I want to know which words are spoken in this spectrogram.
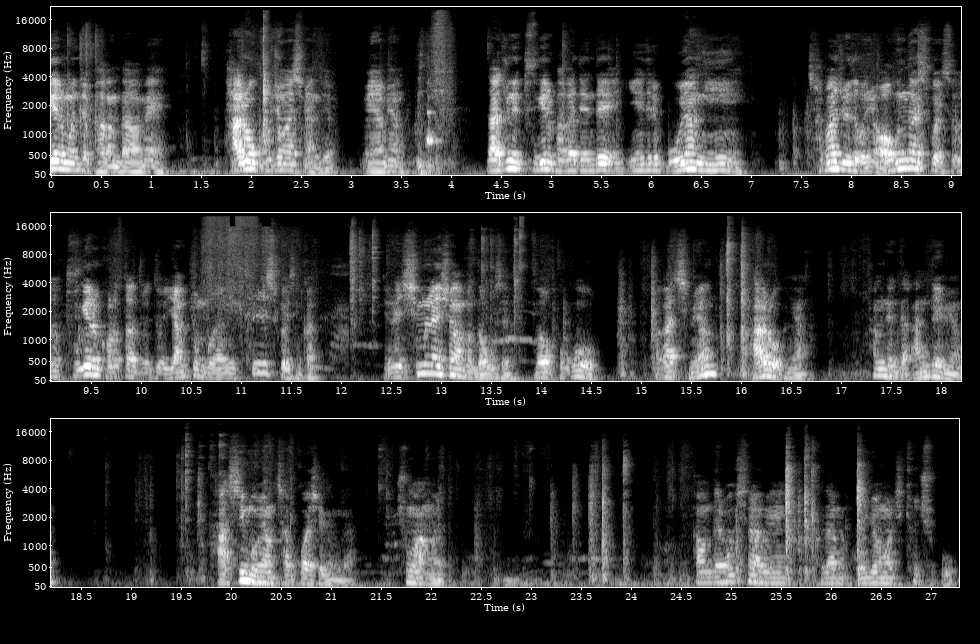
개를 먼저 박은 다음에 바로 고정하시면 안 돼요. 왜냐면 나중에 두 개를 박아야 되는데 얘네들의 모양이 잡아줘야 되거든요. 어긋날 수가 있어서 두 개를 걸었다 하더라도 양쪽 모양이 틀릴 수가 있으니까 얘를 시뮬레이션 한번 넣어보세요. 넣어보고 박아치면 바로 그냥 하면 된다. 안 되면 다시 모양 잡고 하셔야 됩니다. 중앙을 가운데를 확실하게 그 다음에 고정을 시켜주고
